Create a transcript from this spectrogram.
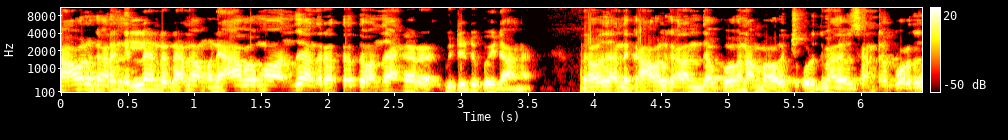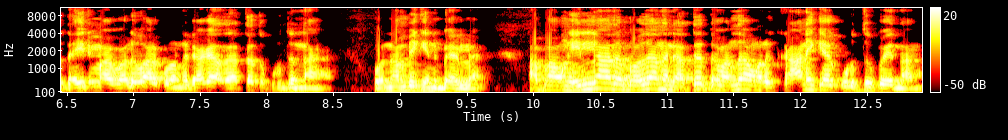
காவல்காரங்க இல்லைன்றனால அவங்க ஞாபகமா வந்து அந்த ரத்தத்தை வந்து அங்க விட்டுட்டு போயிட்டாங்க. அதாவது அந்த காவல்காரன் இருந்தப்போ நம்ம அவிச்சு கொடுத்தோம் அதாவது சண்டை போறதுக்கு தைரியமா வலுவா இருக்கணுன்றதுக்காக அந்த ரத்தத்தை கொடுத்துருந்தாங்க. ஒரு நம்பிக்கையின் பேர்ல. அப்ப அவங்க இல்லாத போது அந்த ரத்தத்தை வந்து அவங்களுக்கு காணிக்கா கொடுத்து போயிருந்தாங்க.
